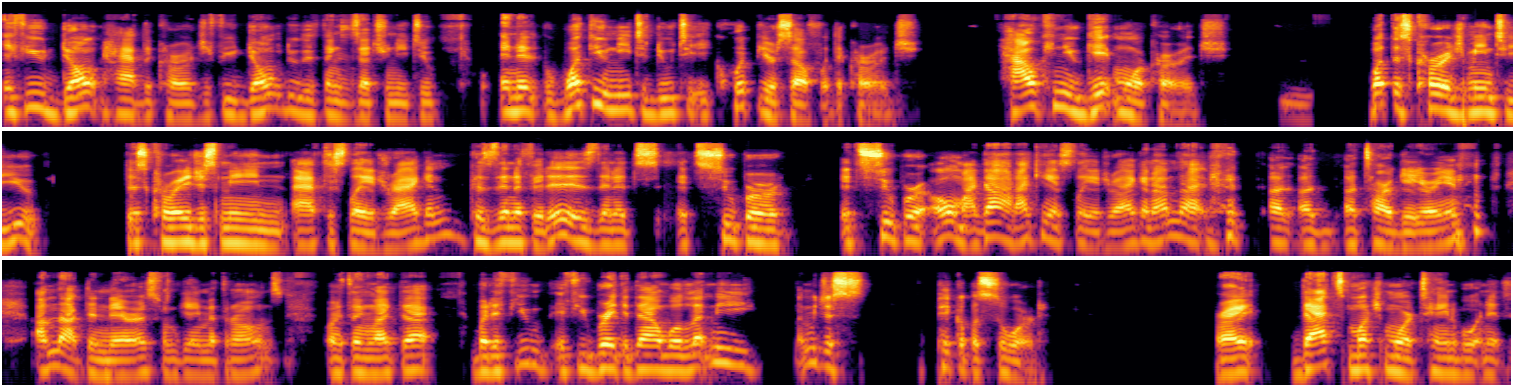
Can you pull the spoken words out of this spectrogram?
if you don't have the courage if you don't do the things that you need to and it, what do you need to do to equip yourself with the courage how can you get more courage mm. what does courage mean to you does courageous mean I have to slay a dragon? Because then if it is, then it's it's super it's super. Oh my god, I can't slay a dragon. I'm not a, a, a Targaryen. I'm not Daenerys from Game of Thrones or anything like that. But if you if you break it down, well, let me let me just pick up a sword. Right, that's much more attainable and it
